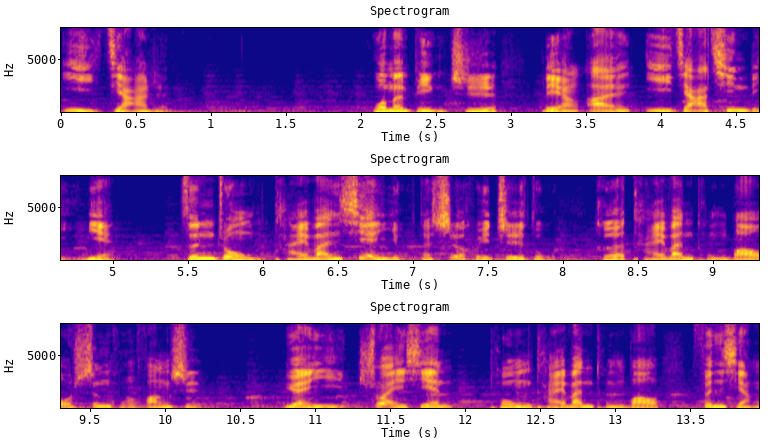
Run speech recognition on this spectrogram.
一家人。我们秉持“两岸一家亲”理念，尊重台湾现有的社会制度和台湾同胞生活方式，愿意率先同台湾同胞分享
